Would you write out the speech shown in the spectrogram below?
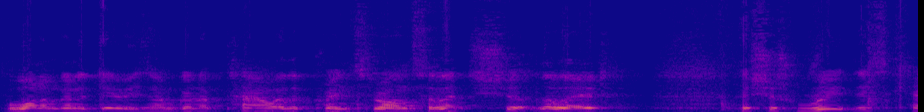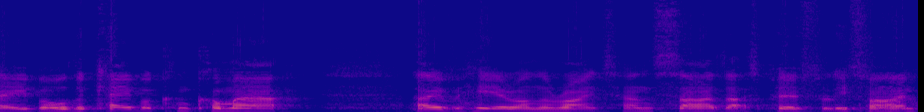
But what I'm going to do is I'm going to power the printer on. So let's shut the lid. Let's just route this cable. The cable can come out over here on the right hand side. That's perfectly fine.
